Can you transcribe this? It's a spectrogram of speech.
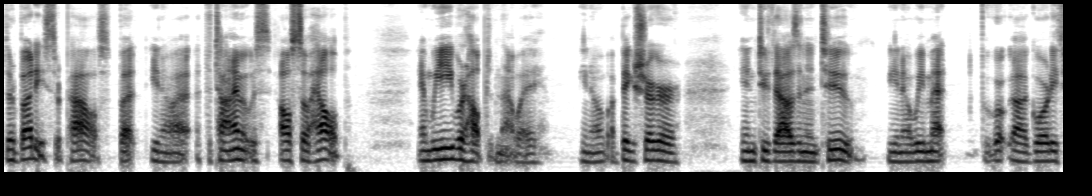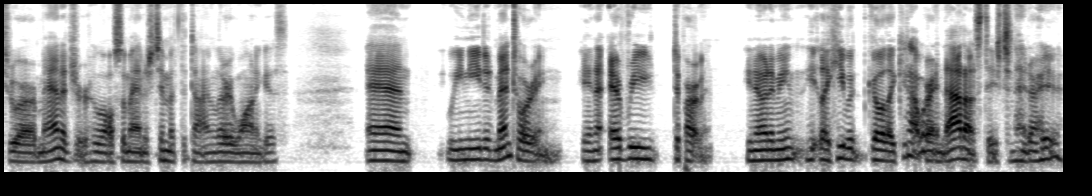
They're buddies, they're pals. But you know, at the time it was also help, and we were helped in that way. You know, a Big Sugar in 2002. You know, we met uh, Gordie through our manager, who also managed him at the time, Larry Wanagas, and we needed mentoring in every department. You know what I mean? He, like he would go like, "You're not wearing that on stage tonight, are you?"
